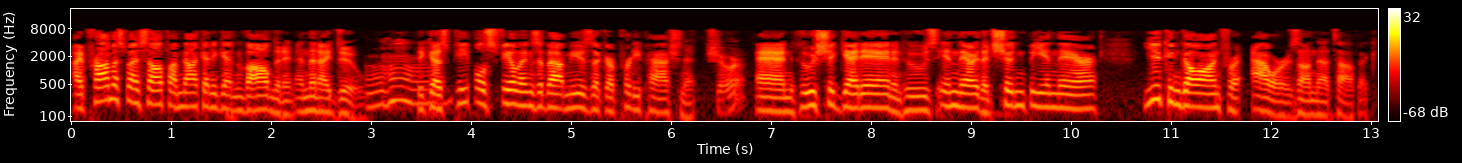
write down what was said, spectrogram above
I promise myself I'm not going to get involved in it and then I do. Mm-hmm. Because people's feelings about music are pretty passionate. Sure. And who should get in and who's in there that shouldn't be in there. You can go on for hours on that topic.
